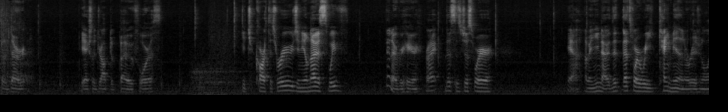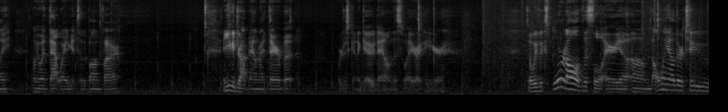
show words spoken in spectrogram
to the dirt. He actually dropped a bow for us. Get your Carthus Rouge, and you'll notice we've been over here, right? This is just where, yeah, I mean, you know, th that's where we came in originally. And we went that way to get to the bonfire. And you could drop down right there, but we're just going to go down this way right here. So we've explored all of this little area. Um, the only other two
